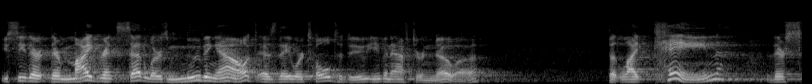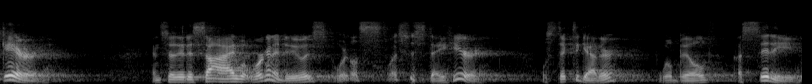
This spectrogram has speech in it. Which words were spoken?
You see, they're, they're migrant settlers moving out as they were told to do even after Noah. But like Cain, they're scared. And so they decide what we're going to do is let's, let's just stay here. We'll stick together. We'll build a city.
